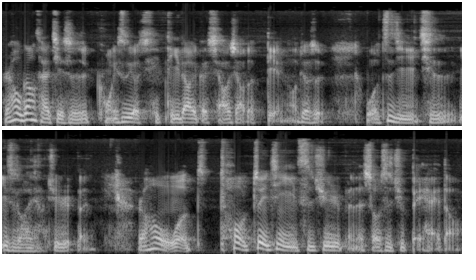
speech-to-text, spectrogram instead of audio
然后刚才其实孔医师有提提到一个小小的点哦，就是我自己其实一直都很想去日本。然后我后最近一次去日本的时候是去北海道，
